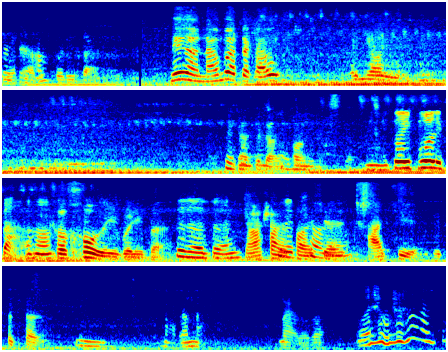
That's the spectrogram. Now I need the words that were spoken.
别大的玻璃板。那个南瓜的高。我瞄你。你看这两个放在一起。嗯，搁一玻璃板哈。特厚的一玻璃板。对对对。然后上面放一些茶具，就特漂亮。嗯，买了买。买了吧。我也不知道这。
